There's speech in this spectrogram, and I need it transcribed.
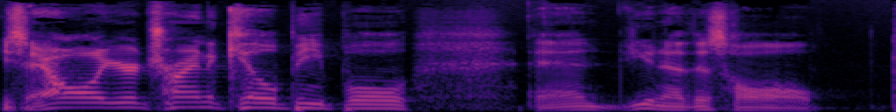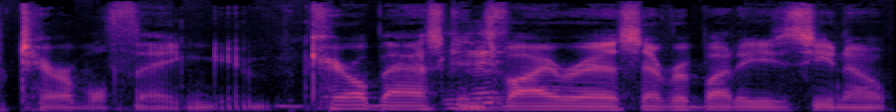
You say, "Oh, you're trying to kill people," and you know this whole terrible thing. Carole Baskin's mm-hmm. virus. Everybody's you know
